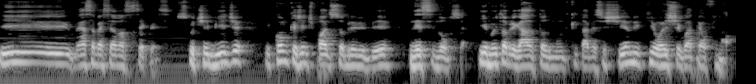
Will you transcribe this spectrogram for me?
e essa vai ser a nossa sequência. Discutir mídia e como que a gente pode sobreviver nesse novo século. E muito obrigado a todo mundo que está me assistindo e que hoje chegou até o final.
